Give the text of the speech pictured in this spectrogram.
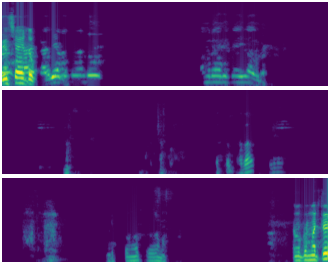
തീർച്ചയായിട്ടും. അതാ. നമുക്ക് മറ്റ്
